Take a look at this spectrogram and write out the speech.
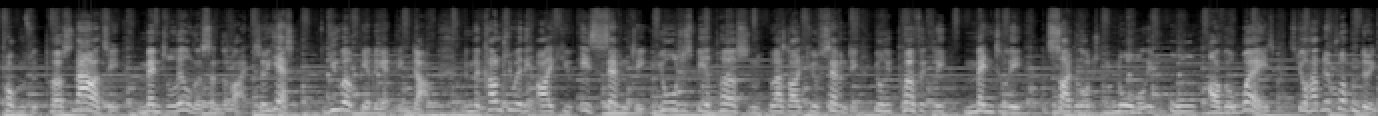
problems with personality, mental illness, and the like. So, yes, you won't be able to get anything done. But in a country where the IQ is 70, you'll just be a person who has an IQ of 70. You'll be perfectly mentally and psychologically normal in all other ways. So you'll have no problem doing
